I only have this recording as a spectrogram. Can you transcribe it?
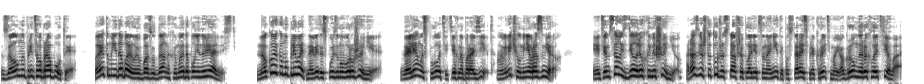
за умным принципом работы, поэтому не добавил ее в базу данных и мою дополненную реальность. Но кое-кому плевать на вид используемого вооружения. Голем из плоти, технопаразит, увеличил меня в размерах. И тем самым сделал легкой мишенью, разве что тут же ставший плодиться на нит и постараясь прикрыть мое огромное рыхлое тело.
